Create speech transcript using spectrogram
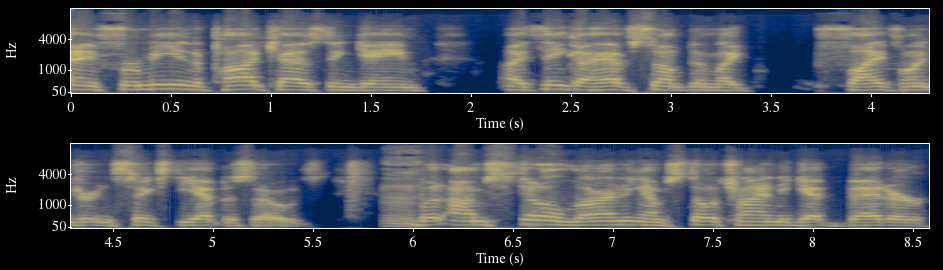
and for me in the podcasting game, I think I have something like 560 episodes, mm. but I'm still learning. I'm still trying to get better.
